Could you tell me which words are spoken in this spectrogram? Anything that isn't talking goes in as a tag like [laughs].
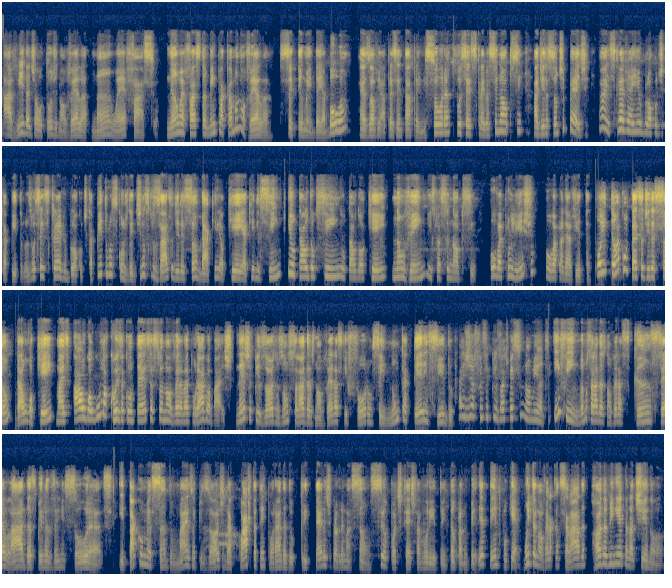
A vida de autor de novela não é fácil. Não é fácil também placar uma novela. Você tem uma ideia boa, resolve apresentar para a emissora, você escreve a sinopse, a direção te pede. Ah, escreve aí o bloco de capítulos. Você escreve o bloco de capítulos com os dedinhos cruzados, a direção dá aquele ok, aquele sim, e o tal do sim, o tal do ok não vem, e sua sinopse ou vai para o lixo ou vai para a gaveta. Ou então acontece a direção, dá o ok, mas algo, alguma coisa acontece a sua novela vai por água abaixo. Neste episódio, nós vamos falar das novelas que foram sem nunca terem sido. Aí já fez episódio com esse nome antes. Enfim, vamos falar das novelas canceladas pelas emissoras. E tá começando mais um episódio da quarta temporada do Critério de Programação, seu podcast favorito. Então, para não perder tempo, porque é muita novela cancelada, roda a vinheta, Latino.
